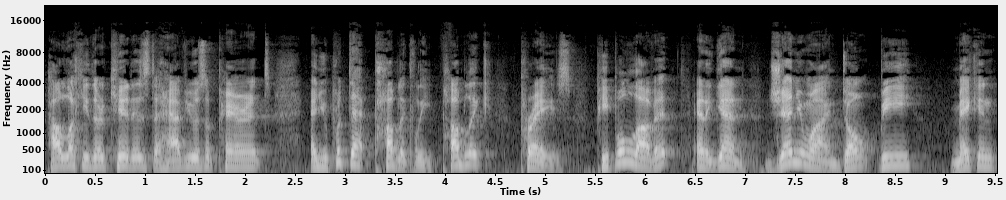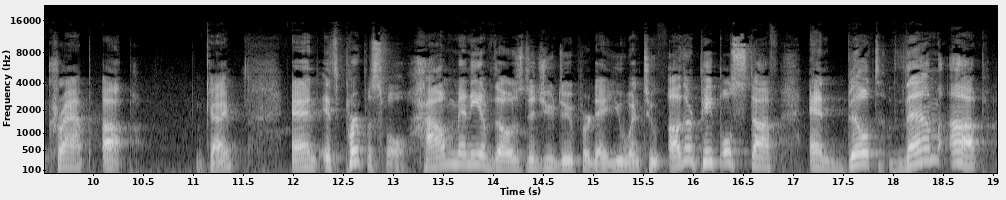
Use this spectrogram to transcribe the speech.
how lucky their kid is to have you as a parent, and you put that publicly, public praise. People love it. And again, genuine. Don't be making crap up. Okay? And it's purposeful. How many of those did you do per day? You went to other people's stuff and built them up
